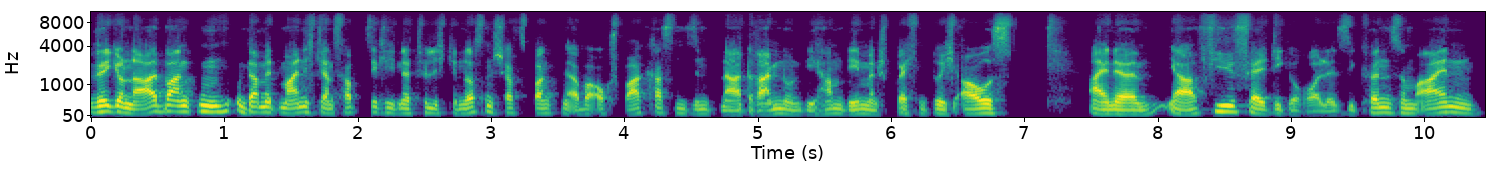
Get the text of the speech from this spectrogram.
Regionalbanken, und damit meine ich ganz hauptsächlich natürlich Genossenschaftsbanken, aber auch Sparkassen sind nah dran und die haben dementsprechend durchaus eine ja, vielfältige Rolle. Sie können zum einen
